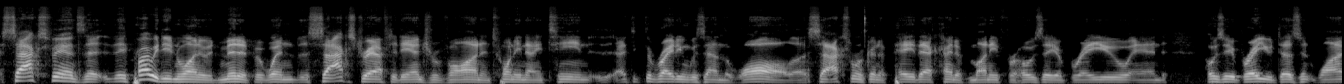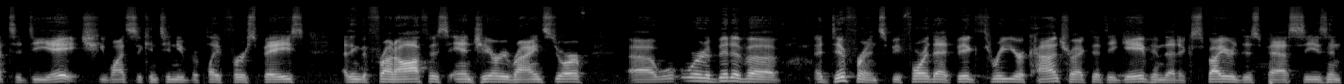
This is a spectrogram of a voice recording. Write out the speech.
Sox fans that they probably didn't want to admit it, but when the Sox drafted Andrew Vaughn in 2019, I think the writing was on the wall. Uh, Sox weren't going to pay that kind of money for Jose Abreu, and Jose Abreu doesn't want to DH. He wants to continue to play first base. I think the front office and Jerry Reinsdorf uh, were at a bit of a, a difference before that big three year contract that they gave him that expired this past season.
